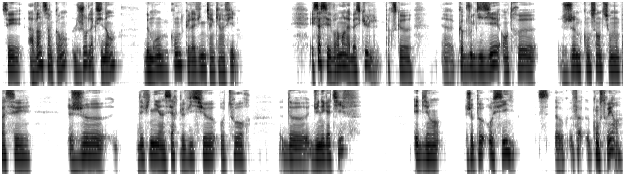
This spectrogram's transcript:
c'est à 25 ans, le jour de l'accident, de me rendre compte que la vie ne tient qu'à un fil. Et ça, c'est vraiment la bascule, parce que, euh, comme vous le disiez, entre je me concentre sur mon passé, je définis un cercle vicieux autour de, du négatif, eh bien, je peux aussi euh, construire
